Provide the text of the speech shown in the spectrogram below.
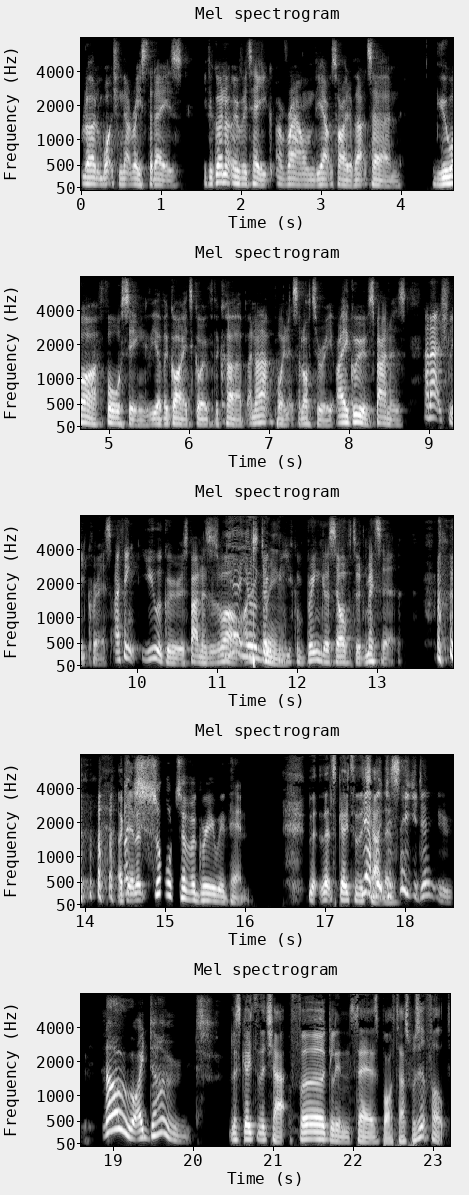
learned watching that race today is if you're going to overtake around the outside of that turn, you are forcing the other guy to go over the curb. And at that point, it's a lottery. I agree with Spanners. And actually, Chris, I think you agree with Spanners as well. Yeah, you're I just agreeing. don't think you can bring yourself to admit it. Okay, I let's, sort of agree with him. let- let's go to the yeah, chat but then. just say you do. No, I don't. Let's go to the chat. Ferglin says Bottas was at fault.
